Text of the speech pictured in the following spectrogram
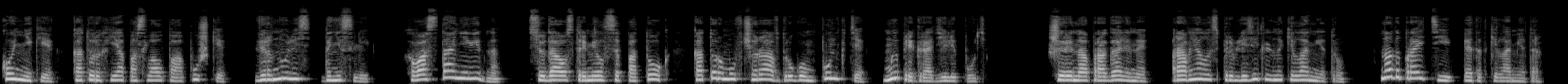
Конники, которых я послал по опушке, вернулись, донесли. Хвоста не видно. Сюда устремился поток, которому вчера в другом пункте мы преградили путь. Ширина прогалины равнялась приблизительно километру. Надо пройти этот километр.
